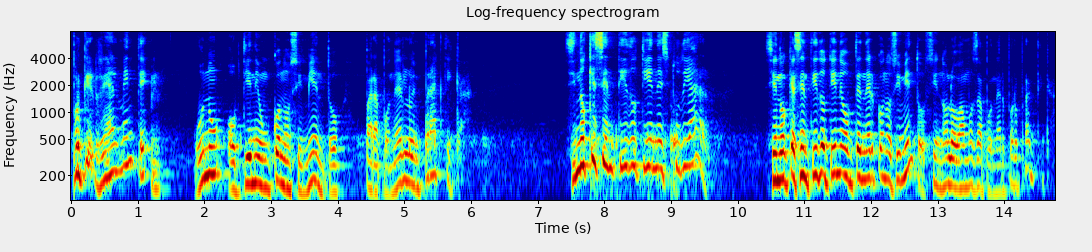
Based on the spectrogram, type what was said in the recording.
Porque realmente uno obtiene un conocimiento para ponerlo en práctica. Sino qué sentido tiene estudiar, sino qué sentido tiene obtener conocimiento si no lo vamos a poner por práctica.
